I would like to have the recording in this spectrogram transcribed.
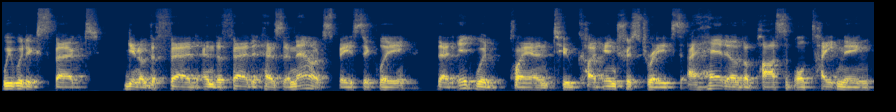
we would expect you know the fed and the fed has announced basically that it would plan to cut interest rates ahead of a possible tightening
